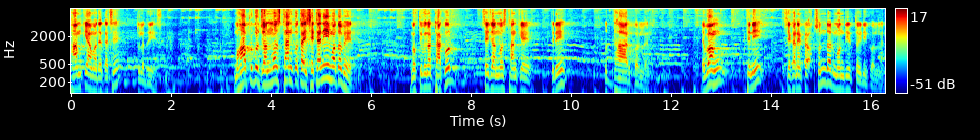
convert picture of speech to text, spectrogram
ধামকে আমাদের কাছে তুলে ধরিয়েছেন। মহাপ্রভুর জন্মস্থান কোথায় সেটা নিয়েই মতভেদ। ভক্তিবিনোদ ঠাকুর সেই জন্মস্থানকে তিনি উদ্ধার করলেন এবং তিনি সেখানে একটা সুন্দর মন্দির তৈরি করলেন।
